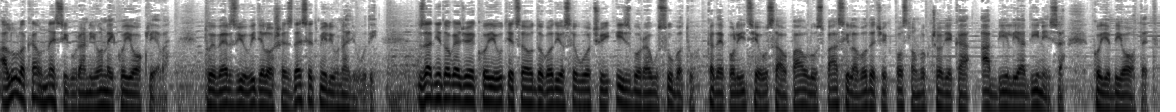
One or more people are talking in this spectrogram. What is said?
a Lula kao nesiguran i onaj koji oklijeva. Tu je verziju vidjelo 60 milijuna ljudi. Zadnji događaj koji je utjecao dogodio se u oči izbora u subotu, kada je policija u Sao Paulu spasila vodećeg poslovnog čovjeka Abilija Dinisa, koji je bio otet.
